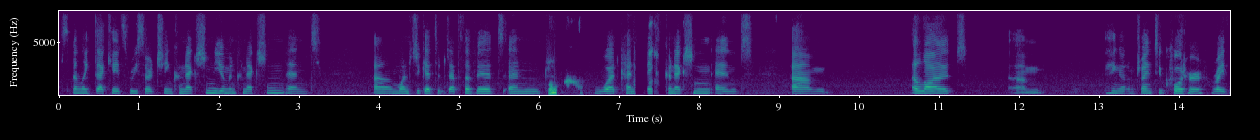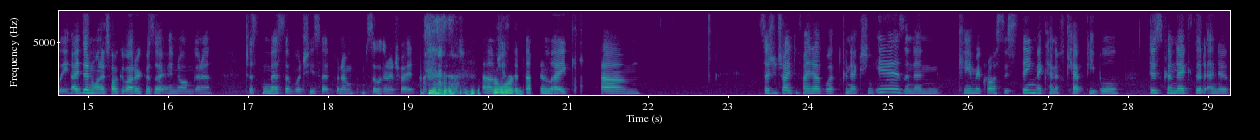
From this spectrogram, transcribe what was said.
spent like decades researching connection, human connection, and um, wanted to get to the depth of it and oh. what kind of makes connection. And um, a lot um, hang on, I'm trying to quote her rightly. I didn't want to talk about her because I, I, know I'm gonna just mess up what she said, but I'm, I'm still gonna try it. um, she worry. said something like, um, so she tried to find out what connection is, and then came across this thing that kind of kept people disconnected, and it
